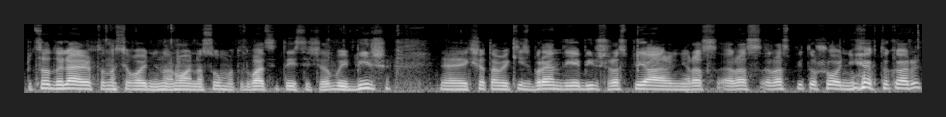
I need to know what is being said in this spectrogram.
500 долярів то на сьогодні нормальна сума, то 20 тисяч або й більше. Е, Якщо там якісь бренди є більш розпіарені, роз, роз, розпітушені, як то кажуть.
